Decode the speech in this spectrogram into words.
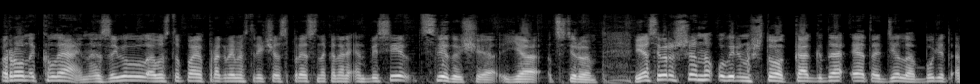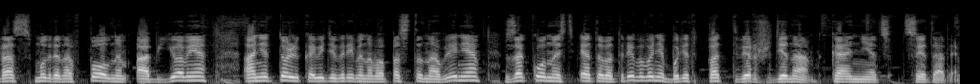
Рон Клайн заявил, выступая в программе «Встреча с прессой» на канале NBC, следующее, я цитирую. «Я совершенно уверен, что когда это дело будет рассмотрено в полном объеме, а не только в виде временного постановления, законность этого требования будет подтверждена». Конец цитаты.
